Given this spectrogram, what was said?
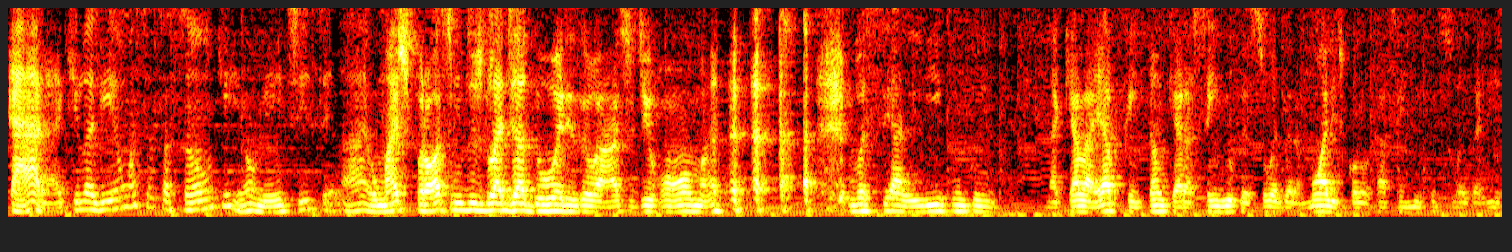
Cara, aquilo ali é uma sensação que realmente, sei lá, é o mais próximo dos gladiadores, eu acho, de Roma. Você ali com, com- naquela época, então, que era 100 mil pessoas, era mole de colocar 100 mil pessoas ali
